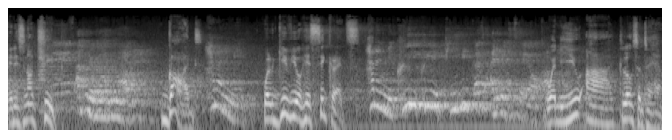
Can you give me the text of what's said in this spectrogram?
It is not cheap. God will give you his secrets when you are closer to Him.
